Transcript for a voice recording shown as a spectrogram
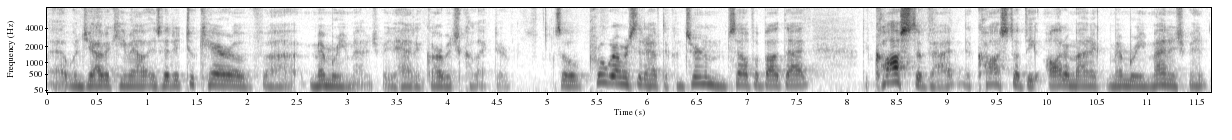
uh, when Java came out is that it took care of uh, memory management. It had a garbage collector, so programmers didn't have to concern themselves about that. The cost of that, the cost of the automatic memory management,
